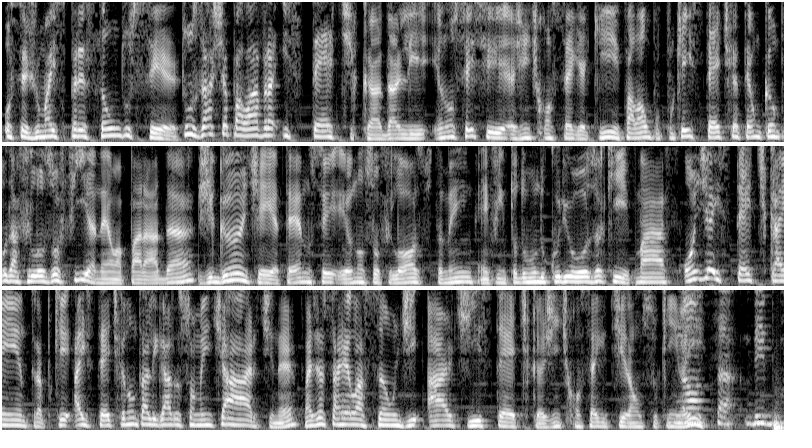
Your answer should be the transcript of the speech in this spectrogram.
Ou seja, uma expressão do ser. Tu usaste a palavra estética, Darli. Eu não sei se a gente consegue aqui falar um pouco, porque estética até é um campo da filosofia, né? Uma parada gigante aí, até, não sei, eu não sou filósofo também, enfim, todo mundo curioso aqui. Mas onde a estética entra? Porque a estética não tá ligada somente à arte, né? Mas essa relação de arte e estética, a gente consegue tirar um suquinho Nossa, aí? Nossa, Bibo,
